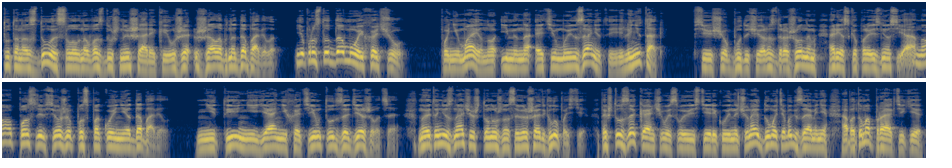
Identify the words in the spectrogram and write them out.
Тут она сдулась, словно воздушный шарик, и уже жалобно добавила. «Я просто домой хочу!» «Понимаю, но именно этим мы и заняты, или не так?» Все еще, будучи раздраженным, резко произнес я, но после все же поспокойнее добавил. «Ни ты, ни я не хотим тут задерживаться. Но это не значит, что нужно совершать глупости. Так что заканчивай свою истерику и начинай думать об экзамене, а потом о практике.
